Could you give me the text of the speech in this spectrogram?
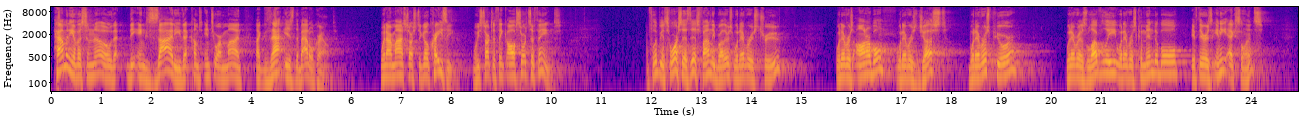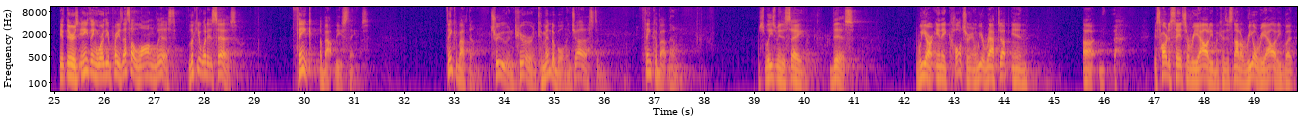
How many of us know that the anxiety that comes into our mind, like that is the battleground? When our mind starts to go crazy, when we start to think all sorts of things. And Philippians 4 says this finally, brothers, whatever is true, whatever is honorable, whatever is just, whatever is pure, whatever is lovely, whatever is commendable, if there is any excellence, if there is anything worthy of praise, that's a long list. Look at what it says. Think about these things. Think about them true and pure and commendable and just, and think about them. Which leads me to say this we are in a culture and we are wrapped up in, uh, it's hard to say it's a reality because it's not a real reality, but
